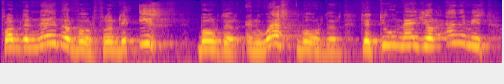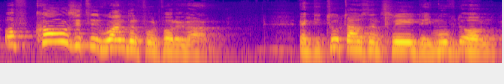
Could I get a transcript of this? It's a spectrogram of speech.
from the neighborhood, from the east border and west border, the two major enemies, of course it is wonderful for Iran. And in 2003, they moved on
